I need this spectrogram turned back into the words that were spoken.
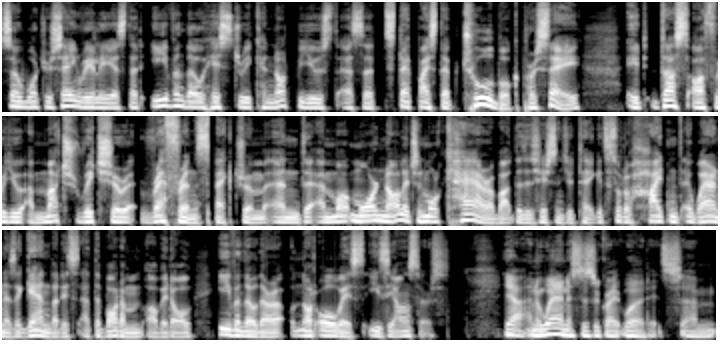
So, what you're saying really is that even though history cannot be used as a step by step toolbook per se, it does offer you a much richer reference spectrum and a more, more knowledge and more care about the decisions you take. It's sort of heightened awareness, again, that is at the bottom of it all, even though there are not always easy answers. Yeah, and awareness is a great word. It's um,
